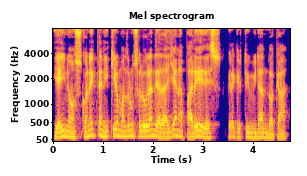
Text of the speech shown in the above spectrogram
y ahí nos conectan. Y quiero mandar un saludo grande a Dayana Paredes. Espera que estoy mirando acá.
